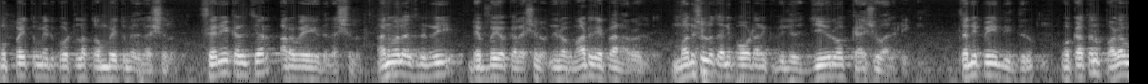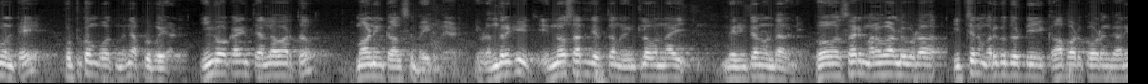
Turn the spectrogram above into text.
ముప్పై తొమ్మిది కోట్ల తొంభై తొమ్మిది లక్షలు సెరికల్చర్ అరవై ఐదు లక్షలు అనిమల్ హస్బెండరీ డెబ్బై ఒక్క లక్షలు. నేను ఒక మాట చెప్పాను ఆ రోజు. మనుషులు చనిపోవడానికి వీలు జీరో క్యాషువాలిటీ చనిపోయింది ఇద్దరు. ఒక అతను పడవ ఉంటే కొట్టుకొని పోతుందని అప్పుడు పోయాడు. ఇంకొక ఆయన తెల్లవారితో మార్నింగ్ కాల్స్కి బయటపోయాడు ఇప్పుడు అందరికీ ఎన్నోసార్లు చెప్తాను ఇంట్లో ఉన్నాయి మీరు ఇంట్లోనే ఉండాలని. ఓసారి మన వాళ్ళు కూడా ఇచ్చిన మరుగుదొడ్డి కాపాడుకోవడం కానీ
